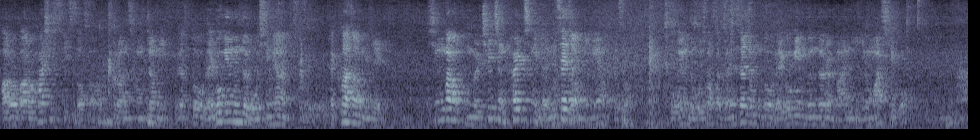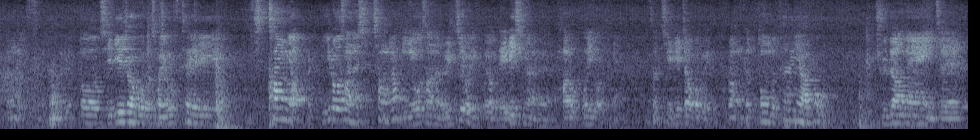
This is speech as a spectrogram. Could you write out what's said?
바로 바로 하실 수 있어서 그런 장점이 있고요. 또 외국인분들 오시면 백화점 이제 신광 건물 7층, 8층이 면세점이에요. 그래서 고객님들 오셔서 면세점도 외국인분들을 많이 이용하시고 그런 게 있습니다. 그리고 또 지리적으로 저희 호텔이 시청역, 1호선은 시청역, 2호선은 을지로 있고요. 내리시면 바로 보이거든요. 그래서 지리적으로 그런 교통도 편리하고 주변에 이제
